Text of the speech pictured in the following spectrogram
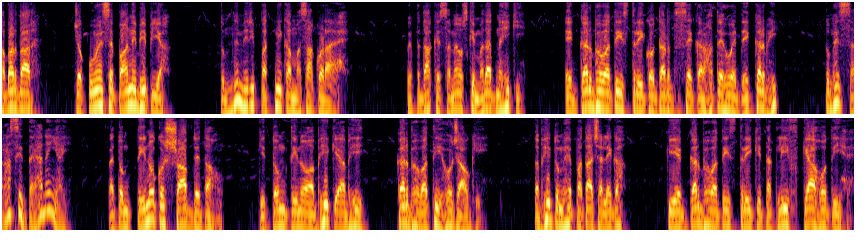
खबरदार जो कुएँ से पानी भी पिया। तुमने मेरी पत्नी का मज़ाक उड़ाया है। विपदा के समय उसकी मदद नहीं की। एक गर्भवती स्त्री को दर्द से कराहते हुए देखकर भी तुम्हें जरा सी दया नहीं आई। मैं तुम तीनों को श्राप देता हूँ कि तुम तीनों अभी के अभी गर्भवती हो जाओगी। तभी तुम्हें पता चलेगा कि एक गर्भवती स्त्री की तकलीफ़ क्या होती है।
